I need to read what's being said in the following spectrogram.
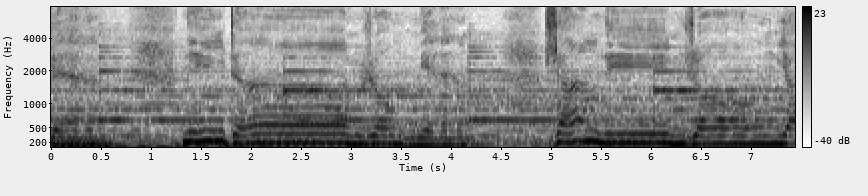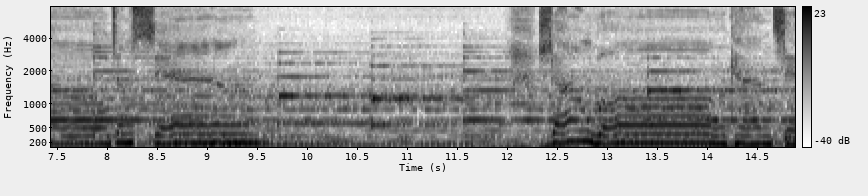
见你的容颜让你荣耀彰显让我看见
